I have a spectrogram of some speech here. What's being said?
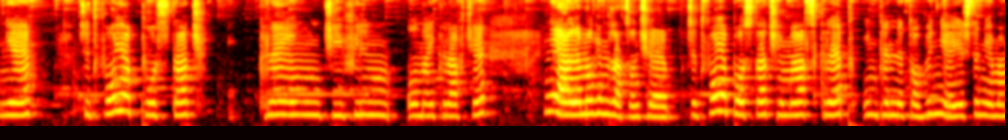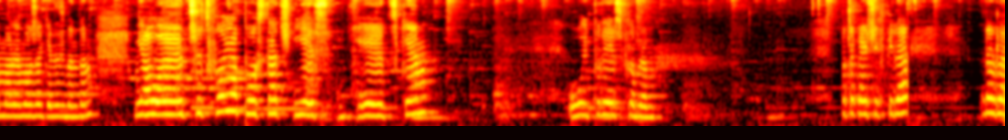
Nie. Czy twoja postać kręci film o Minecrafcie? Nie, ale mogę zacząć. E, Czy twoja postać ma sklep internetowy? Nie, jeszcze nie mam, ale może kiedyś będę miał. E, Czy twoja postać jest dzieckiem? Uj, tutaj jest problem. Poczekajcie chwilę. Dobra,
